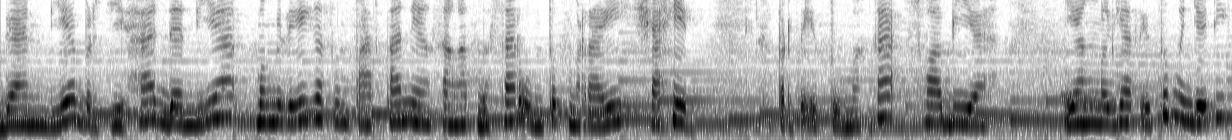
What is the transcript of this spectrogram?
dan dia berjihad dan dia memiliki kesempatan yang sangat besar untuk meraih syahid seperti itu. Maka Swabiah yang melihat itu menjadi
